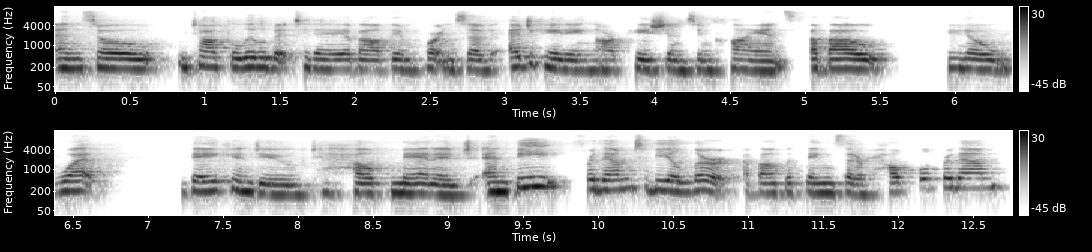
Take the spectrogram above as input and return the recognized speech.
And so we talked a little bit today about the importance of educating our patients and clients about, you know, what they can do to help manage and be for them to be alert about the things that are helpful for them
